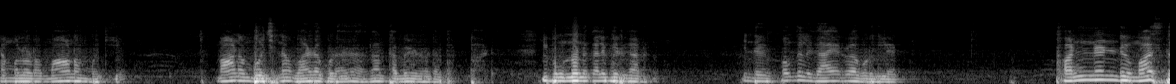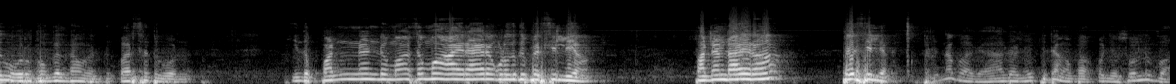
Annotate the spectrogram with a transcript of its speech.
நம்மளோட மானம் முக்கியம். மானம் போச்சுன்னா வாழக்கூடாது. அதுதான் தமிழனோட பண்பாடு. இப்போ இன்னொன்று கிளப்பியிருக்கானுங்க இந்த பொங்கலுக்கு ஆயிரம் ரூபா கொடுக்கல பன்னெண்டு மாதத்துக்கு ஒரு பொங்கல் தான் வருது. வருஷத்துக்கு ஒன்று இந்த பன்னெண்டு மாதமும் ஆயிரம் ஆயிரம் கொடுக்குறது பெருசு இல்லையா? பன்னெண்டாயிரம் பெருசு இல்லையா? என்னப்பா அது அதை நிறுத்திட்டாங்கப்பா. கொஞ்சம் சொல்லுப்பா.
